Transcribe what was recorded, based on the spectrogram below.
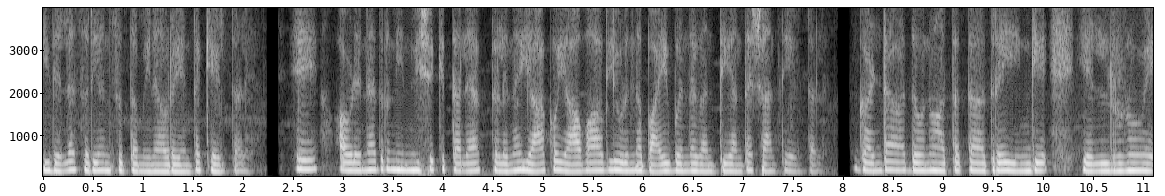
ಇದೆಲ್ಲ ಸರಿ ಅನಿಸುತ್ತಾ ಮೀನಾ ಅವರೇ ಅಂತ ಕೇಳ್ತಾಳೆ. ಏ, ಅವಳೇನಾದರೂ ನಿನ್ನ ವಿಷಯಕ್ಕೆ ತಲೆ ಹಾಕ್ತಾಳೆನೋ? ಯಾಕೋ ಯಾವಾಗಲೂ ಇವಳನ್ನ ಬಾಯಿಗೆ ಬಂದಾಗ ಅಂತೀಯ ಅಂತ ಶಾಂತಿ ಹೇಳ್ತಾಳೆ. ಗಂಡ ಆದವನು ಹತ್ತತ್ತ ಆದರೆ ಹಿಂಗೆ ಎಲ್ರೂ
